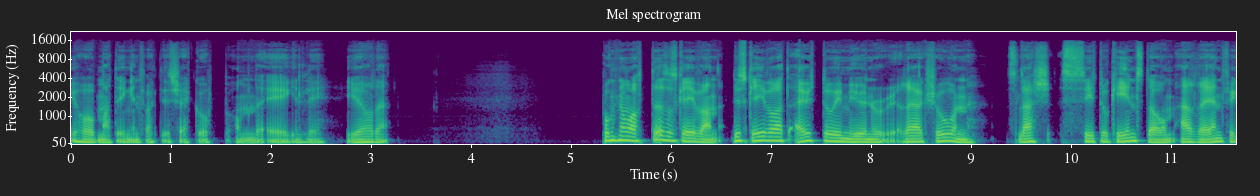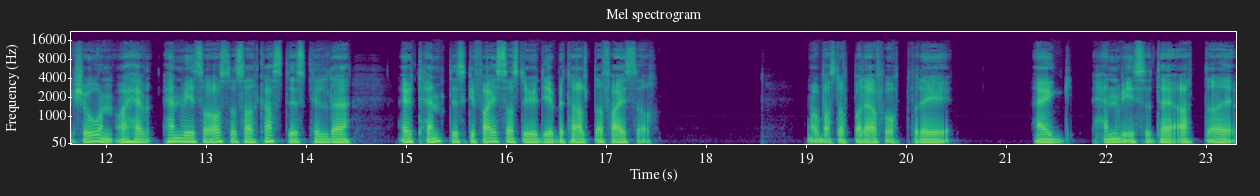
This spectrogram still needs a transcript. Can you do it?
i håp om at ingen faktisk sjekker opp om det egentlig gjør det. Punkt nummer åtte, så skriver han du skriver at autoimmun reaksjon slash cytokinstorm er ren fiksjon, og henviser også sarkastisk til det autentiske Pfizer-studiet betalt av Pfizer. Jeg må bare stoppe der fort, fordi jeg henviser til at det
